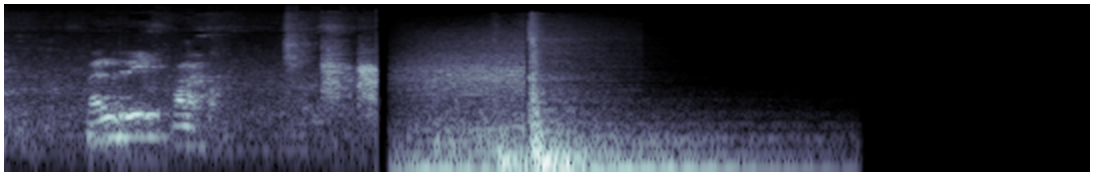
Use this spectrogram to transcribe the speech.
நன்றி. வணக்கம்.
